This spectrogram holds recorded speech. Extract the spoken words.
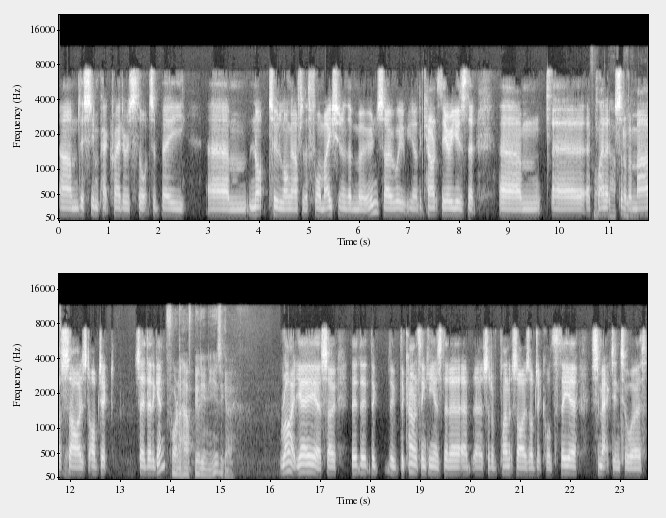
um, this impact crater is thought to be um, not too long after the formation of the moon. So, we, you know, the current theory is that um, uh, a Four planet, and a half sort of a Mars-sized object. Say that again. Four and a half billion years ago. Right. Yeah. Yeah. yeah. So the, the the, the current thinking is that a, a, a sort of planet-sized object called Theia smacked into Earth,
